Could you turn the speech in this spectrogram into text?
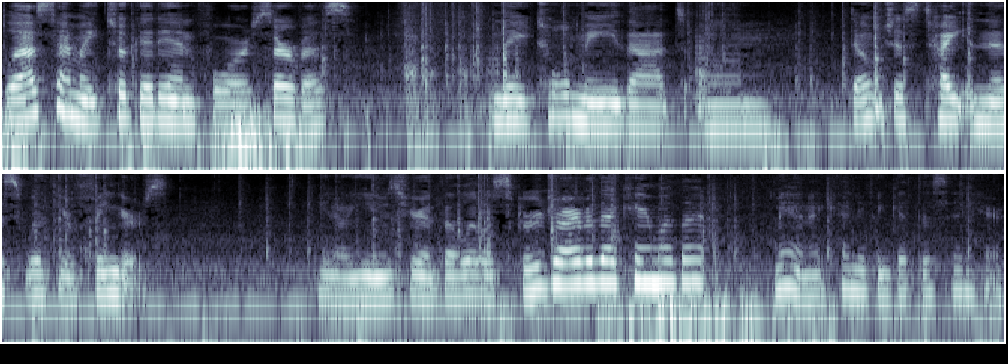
last time I took it in for service, they told me that um, don't just tighten this with your fingers. You know, use your the little screwdriver that came with it. Man, I can't even get this in here.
